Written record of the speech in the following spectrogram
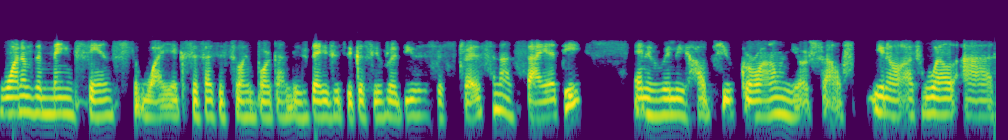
one of the main things why exercise is so important these days is because it reduces the stress and anxiety and it really helps you ground yourself you know as well as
